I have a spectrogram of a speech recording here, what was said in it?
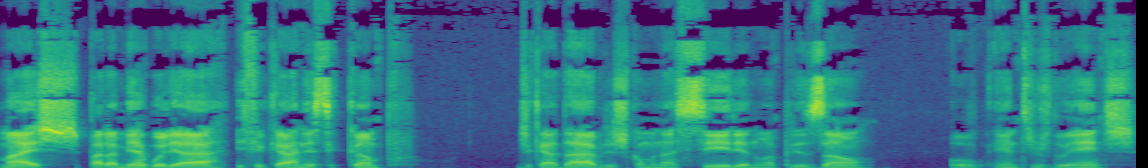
Mas, para mergulhar e ficar nesse campo de cadáveres, como na Síria, numa prisão ou entre os doentes,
